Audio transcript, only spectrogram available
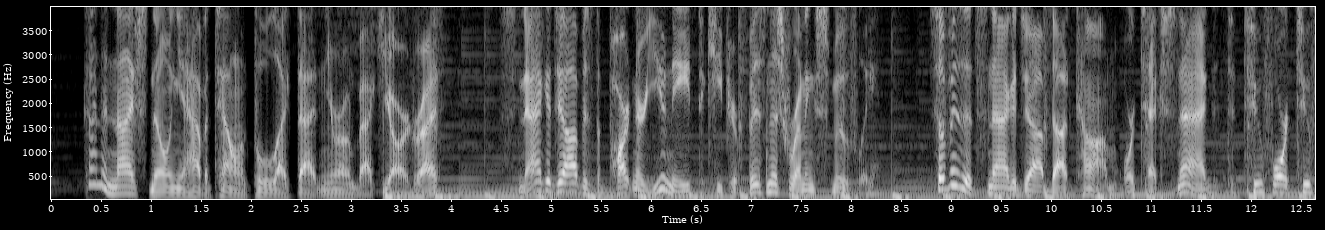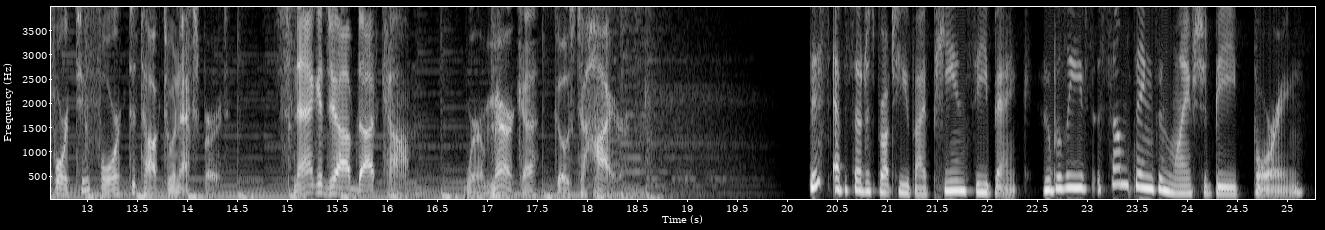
Kinda nice knowing you have a talent pool like that in your own backyard, right? Snagajob is the partner you need to keep your business running smoothly. So visit snagajob.com or text snag to 242424 to talk to an expert. Snagajob.com, where America goes to hire. This episode is brought to you by PNC Bank, who believes some things in life should be boring,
